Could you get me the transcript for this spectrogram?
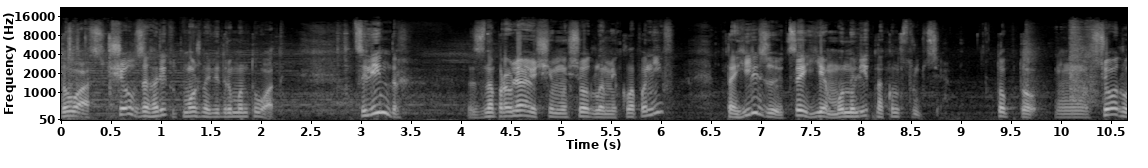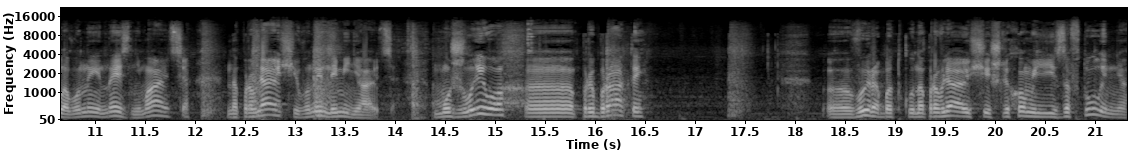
до вас. Що взагалі тут можна відремонтувати? Циліндр з направляючими сьодлами клапанів та гільзою це є монолітна конструкція. Тобто сьодла вони не знімаються, направляючі вони не міняються. Можливо е, прибрати е, вироботку направляючої шляхом її завтулення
